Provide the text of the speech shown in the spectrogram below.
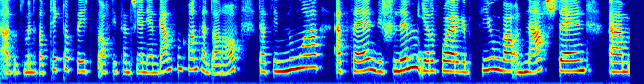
also zumindest auf TikTok sehe ich das oft, die zentrieren ihren ganzen Content darauf, dass sie nur erzählen, wie schlimm ihre vorherige Beziehung war und nachstellen, ähm,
